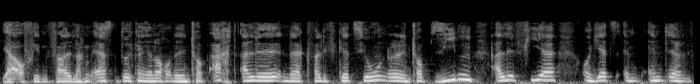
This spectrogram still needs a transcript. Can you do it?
Ja, auf jeden Fall. Nach dem ersten Durchgang ja noch unter den Top 8 alle in der Qualifikation oder den Top 7, alle vier. Und jetzt im Endergebnis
